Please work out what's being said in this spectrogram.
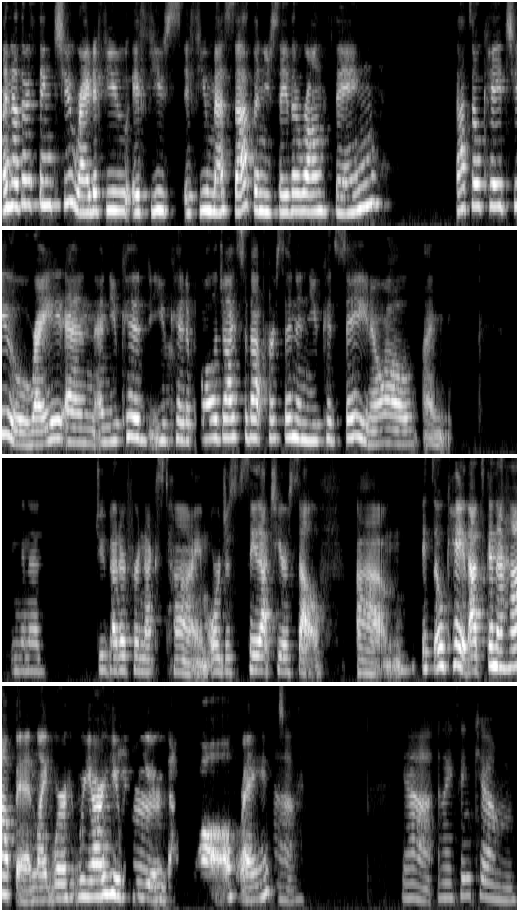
another thing too right? If you if you if you mess up and you say the wrong thing that's okay too right? And and you could you could apologize to that person and you could say you know well i'm i'm gonna do better for next time or just say that to yourself. Um it's okay that's gonna happen. Like we're we are human beings after all right? Yeah. yeah and i think um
